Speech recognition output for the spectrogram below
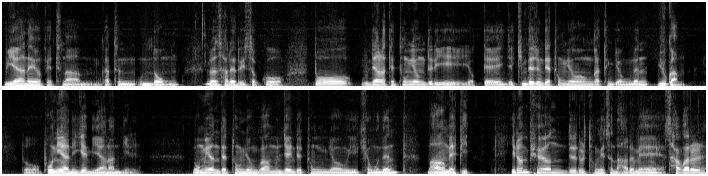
미안해요 베트남 같은 운동 그런 사례도 있었고 또 우리나라 대통령들이 역대 이제 김대중 대통령 같은 경우는 유감 또 본의 아니게 미안한 일 노무현 대통령과 문재인 대통령의 경우는 마음의 빚 이런 표현들을 통해서 나름의 사과를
